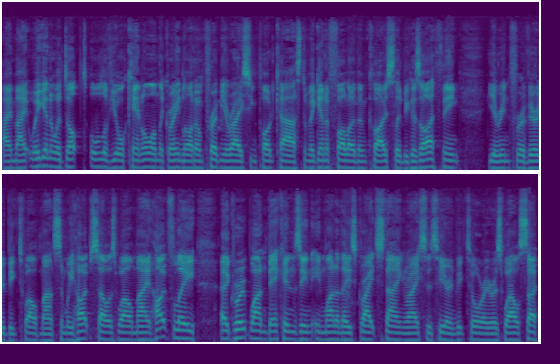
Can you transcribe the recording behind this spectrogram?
Hey, mate, we're going to adopt all of your kennel on the Green Light on Premier Racing podcast, and we're going to follow them closely because I think you're in for a very big 12 months, and we hope so as well, mate. Hopefully, a Group 1 beckons in, in one of these great staying races here in Victoria as well. So,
